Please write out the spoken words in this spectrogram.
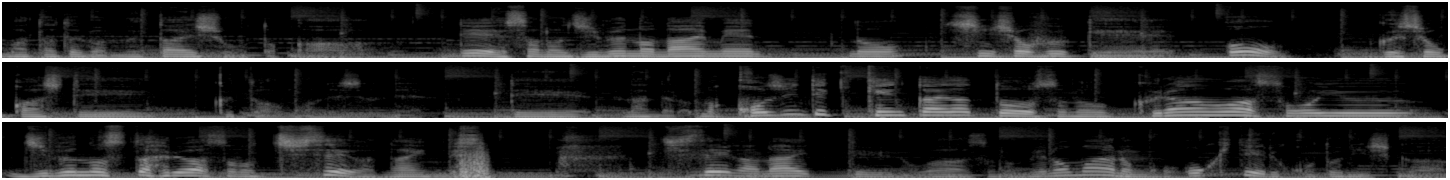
まあ、例えば舞台ショーとかでその自分の内面の心象風景を具象化していくとは思うんですよね。でなんだろう、まあ、個人的見解だとそのクランはそういう自分のスタイルはその知性がないんです。知性がないっていうのはその目の前のこ起きていることにしか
